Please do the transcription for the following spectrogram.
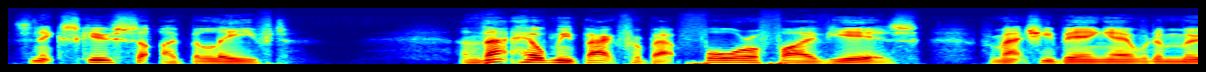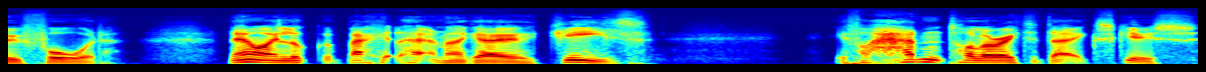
It's an excuse that I believed. And that held me back for about four or five years from actually being able to move forward. Now I look back at that and I go, geez, if I hadn't tolerated that excuse,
